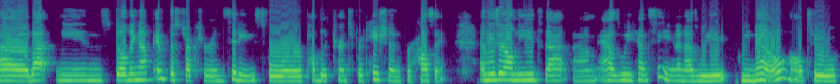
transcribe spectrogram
Uh, that means building up infrastructure in cities for public transportation, for housing. And these are all needs that, um, as we have seen and as we, we know all too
